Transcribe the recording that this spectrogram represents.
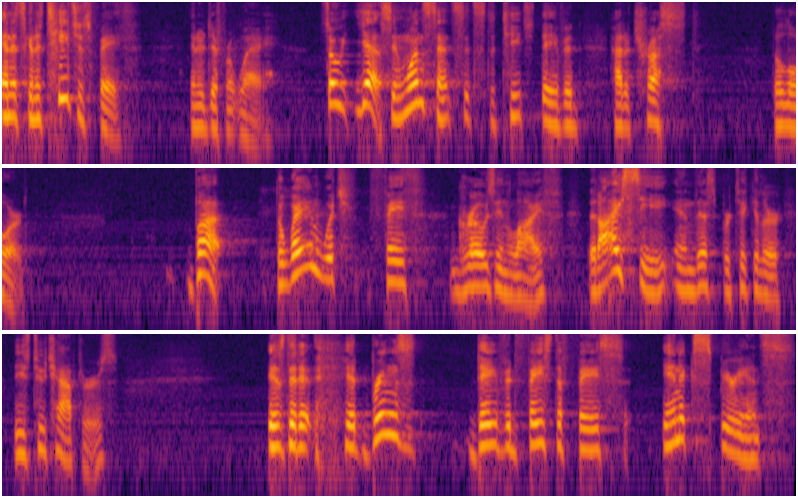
And it's going to teach his faith in a different way. So, yes, in one sense, it's to teach David how to trust the Lord. But the way in which faith grows in life that I see in this particular these two chapters, is that it, it brings David face to face in experience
